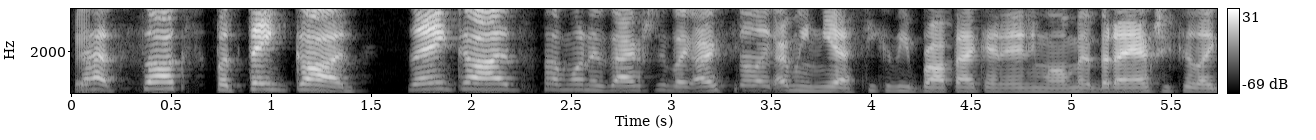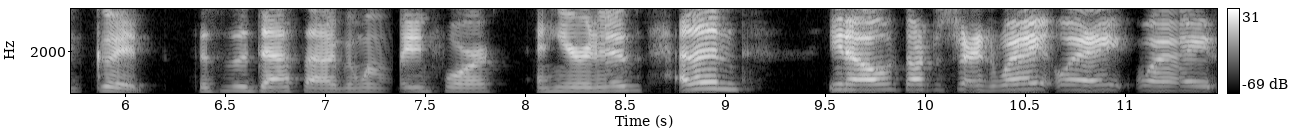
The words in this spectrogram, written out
Yeah. That sucks." But thank God, thank God, someone is actually like. I feel like, I mean, yes, he could be brought back at any moment, but I actually feel like, good. This is a death that I've been waiting for, and here it is. And then. You know, Doctor Strange, wait, wait, wait,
